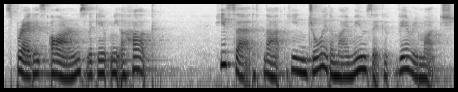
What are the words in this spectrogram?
spread his arms, and gave me a hug. He said that he enjoyed my music very much.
